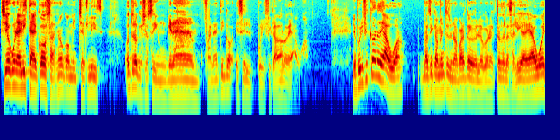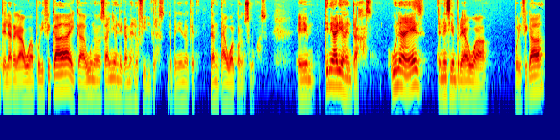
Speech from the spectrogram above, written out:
Sigo con una lista de cosas, ¿no? Con mi checklist. Otro que yo soy un gran fanático es el purificador de agua. El purificador de agua Básicamente es un aparato que lo conectas a la salida de agua y te larga agua purificada y cada uno o dos años le cambias los filtros, dependiendo de qué tanta agua consumas. Eh, tiene varias ventajas. Una es tener siempre agua purificada.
